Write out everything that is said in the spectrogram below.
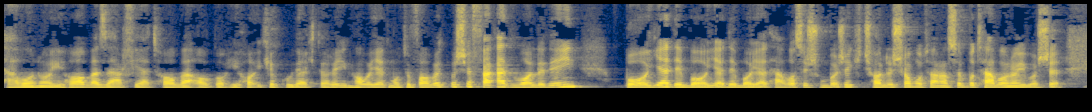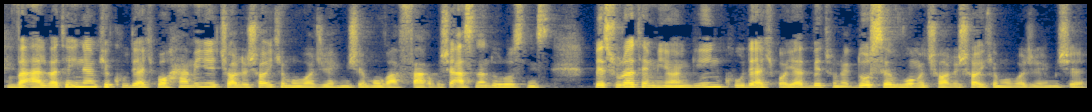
توانایی ها و ظرفیت ها و آگاهی هایی که کودک داره اینها باید متفاوت باشه. فقط والدین باید باید باید حواسشون باشه که چالش ها متناسب با توانایی باشه. و البته اینم که کودک با همه چالش هایی که مواجه میشه موفق بشه اصلا درست نیست. به صورت میانگین کودک باید بتونه دو سوم چالش هایی که مواجه میشه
